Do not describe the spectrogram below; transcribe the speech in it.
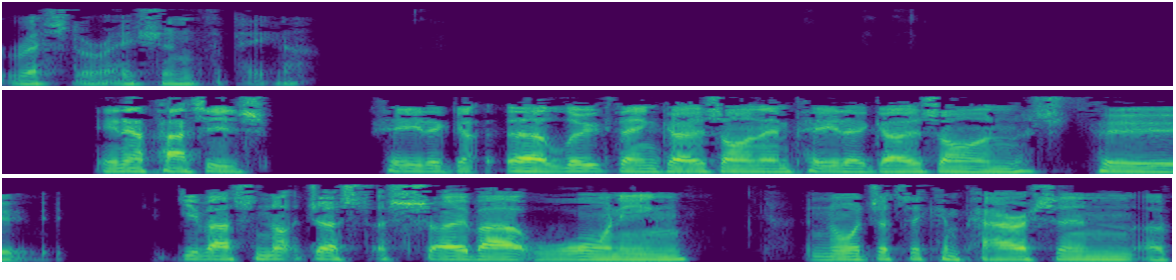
restoration for Peter. In our passage, Peter, uh, Luke then goes on and Peter goes on to give us not just a sober warning nor just a comparison of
